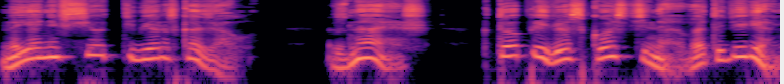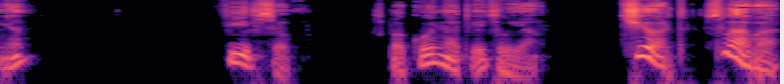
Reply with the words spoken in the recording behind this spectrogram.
Но я не все тебе рассказал. Знаешь, кто привез Костина в эту деревню? Фирсов, спокойно ответил я. Черт, Слава,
